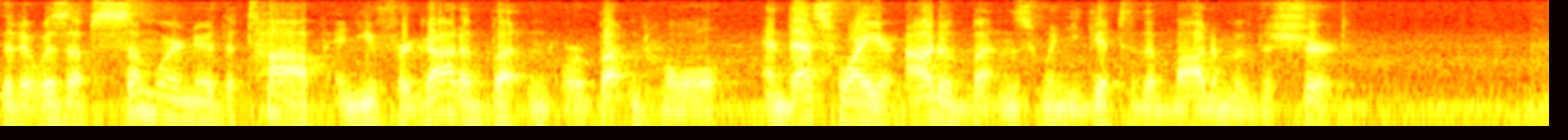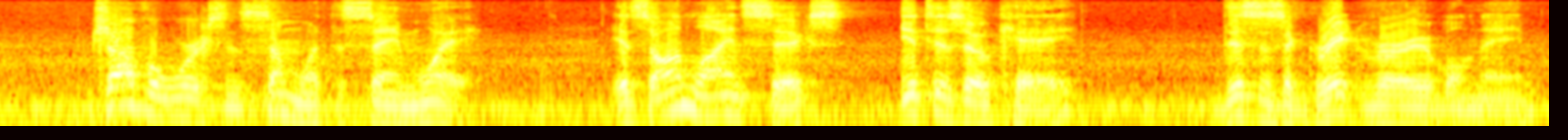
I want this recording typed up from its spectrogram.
that it was up somewhere near the top and you forgot a button or buttonhole, and that's why you're out of buttons when you get to the bottom of the shirt. Java works in somewhat the same way. It's on line 6, int is okay, this is a great variable name,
